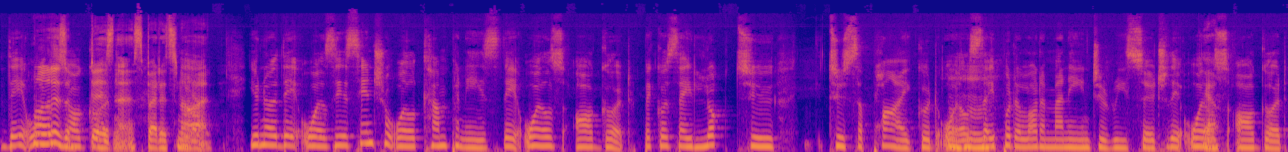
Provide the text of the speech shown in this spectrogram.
Their Well, it oils a are good. business, but it's not. Yeah. you know, the oils, the essential oil companies, their oils are good because they look to to supply good oils. Mm-hmm. They put a lot of money into research. Their oils are good.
